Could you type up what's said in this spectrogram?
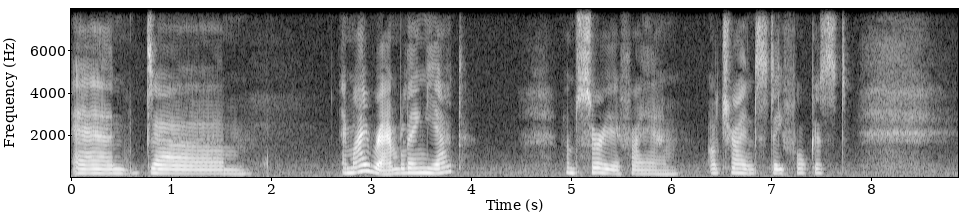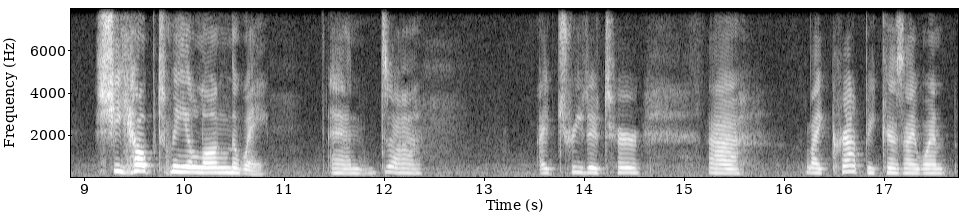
And um, am I rambling yet? I'm sorry if I am. I'll try and stay focused. She helped me along the way. And uh, I treated her uh, like crap because I went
